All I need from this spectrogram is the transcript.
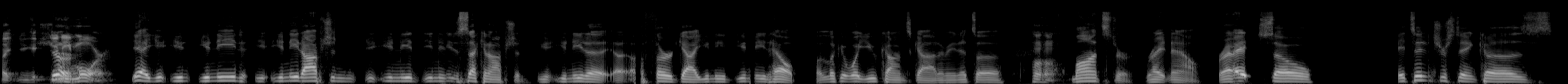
but you, sure. you need more yeah, you you you need you need option. You need you need a second option. You you need a, a third guy. You need you need help. Look at what UConn's got. I mean, it's a monster right now, right? So it's interesting because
